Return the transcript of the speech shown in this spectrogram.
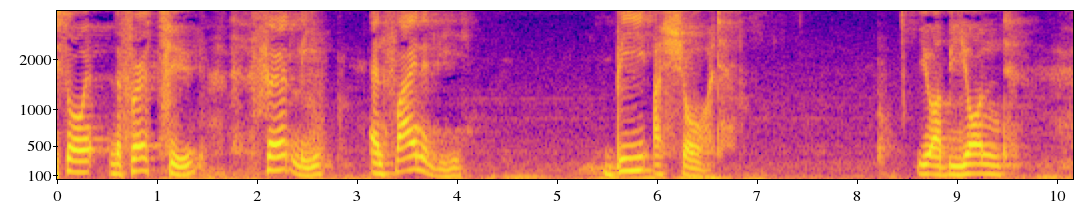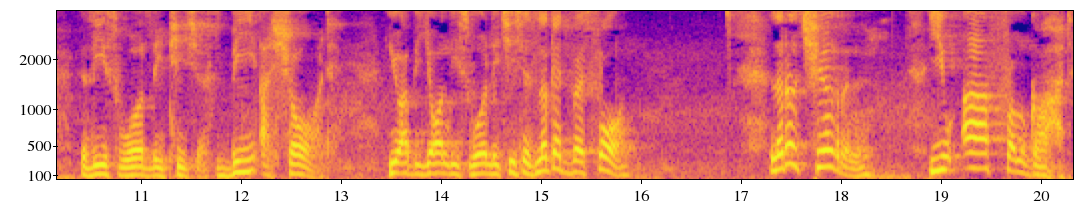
We saw the first two. Thirdly, and finally, be assured you are beyond these worldly teachers. Be assured you are beyond these worldly teachers. Look at verse 4. Little children, you are from God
